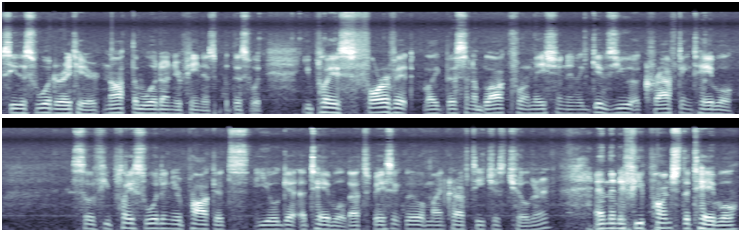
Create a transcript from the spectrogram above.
see this wood right here, not the wood on your penis, but this wood, you place four of it like this in a block formation and it gives you a crafting table. So if you place wood in your pockets, you will get a table. That's basically what Minecraft teaches children. And then if you punch the table,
